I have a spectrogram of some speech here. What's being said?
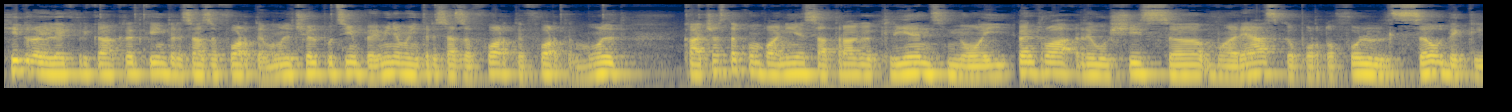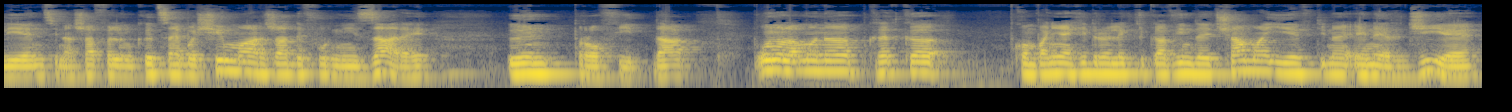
hidroelectrica cred că interesează foarte mult, cel puțin pe mine mă interesează foarte, foarte mult ca această companie să atragă clienți noi pentru a reuși să mărească portofoliul său de clienți în așa fel încât să aibă și marja de furnizare în profit. Da? Unul la mână, cred că compania hidroelectrică vinde cea mai ieftină energie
